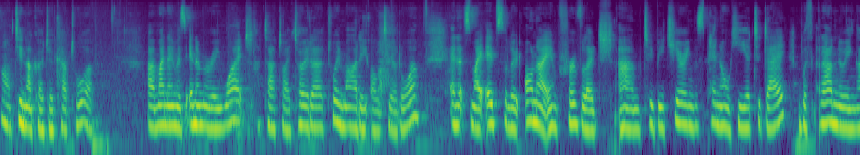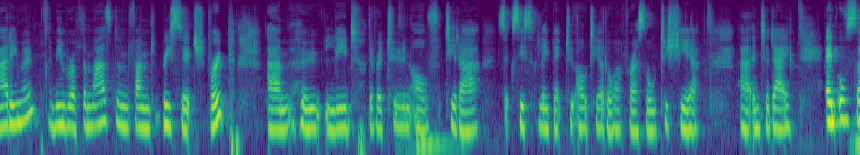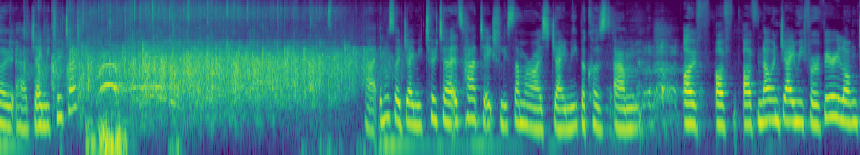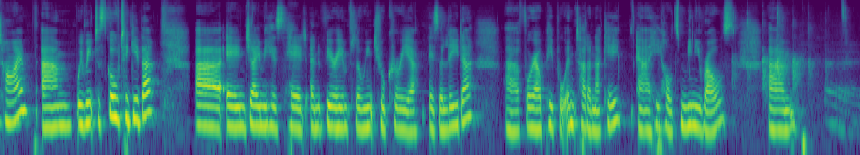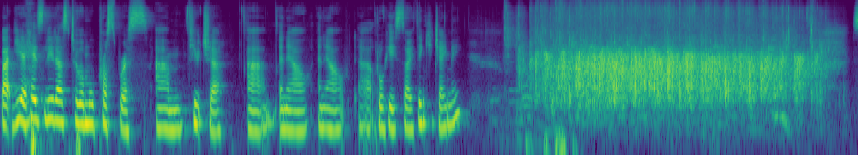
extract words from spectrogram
Oh, tēnā koutou katoa. Uh, my name is Anna Marie White, Tātai Toura, Toi Māori Aotearoa, and it's my absolute honour and privilege um, to be chairing this panel here today with Rānui Ngārimu, a member of the Marsden Fund Research Group, um, who led the return of Te Rā successfully back to Aotearoa for us all to share uh, in today. And also uh, Jamie Tuta. Uh, and also Jamie Tuuta. It's hard to actually summarise Jamie because um, I've, I've, I've known Jamie for a very long time. Um, we went to school together, uh, and Jamie has had a very influential career as a leader uh, for our people in Taranaki. Uh, he holds many roles. Um, but yeah, has led us to a more prosperous um, future um, in our in our uh, rohe. So thank you, Jamie.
